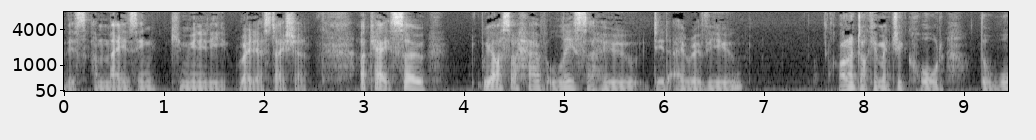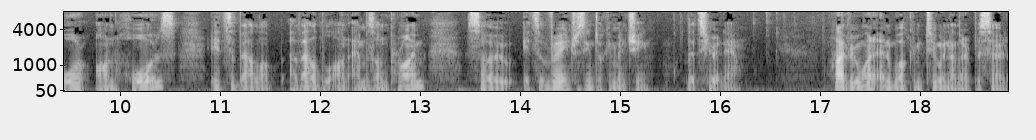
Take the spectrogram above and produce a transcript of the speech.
this amazing community radio station. Okay, so we also have Lisa who did a review on a documentary called The War on Whores. It's avail- available on Amazon Prime, so it's a very interesting documentary. Let's hear it now. Hi, everyone, and welcome to another episode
